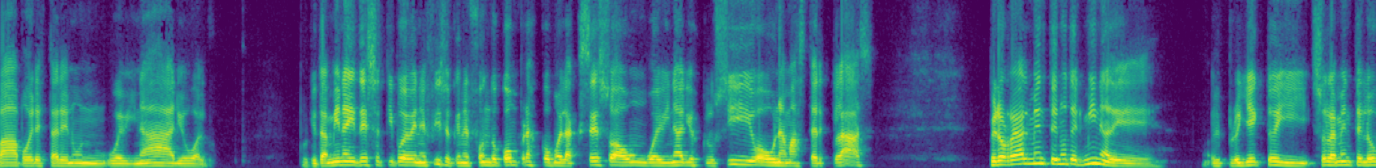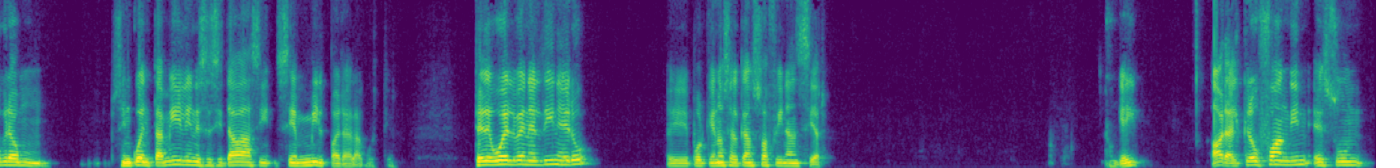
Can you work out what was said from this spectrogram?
va a poder estar en un webinario o algo. Porque también hay de ese tipo de beneficios que en el fondo compras como el acceso a un webinario exclusivo o una masterclass, pero realmente no termina de el proyecto y solamente logra un 50 mil y necesitaba 100 mil para la cuestión. Te devuelven el dinero eh, porque no se alcanzó a financiar. ¿Ok? Ahora, el crowdfunding es un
